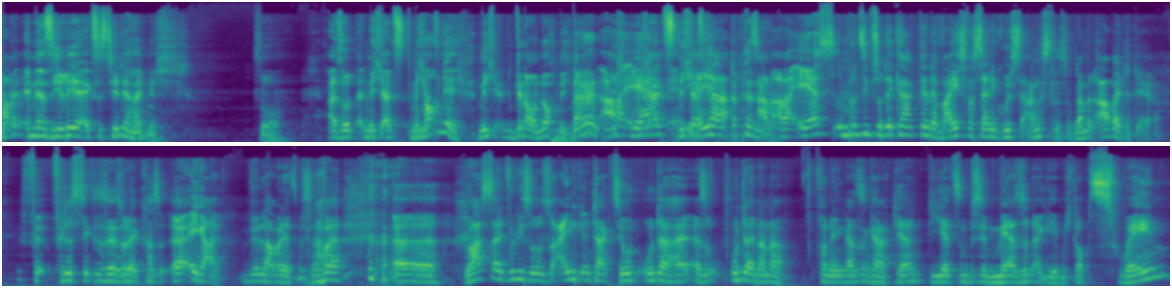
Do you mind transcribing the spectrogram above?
Aber, in, in der Serie existiert er halt nicht. So. Also nicht als. Nicht Noch als, nicht. nicht. Genau, noch nicht. Nein, nein, nicht, aber nicht, er, Nicht als, nicht ja, als Charakter per se. aber, aber er ist im Prinzip so der Charakter, der weiß, was deine größte Angst ist und damit arbeitet er. Fiddlesticks ist ja so der krasse, äh, egal, wir labern jetzt ein bisschen, aber äh, du hast halt wirklich so, so einige Interaktionen unter, also untereinander von den ganzen Charakteren, die jetzt ein bisschen mehr Sinn ergeben. Ich glaube, Swain,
